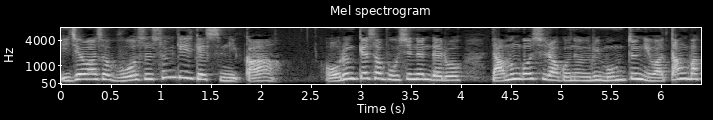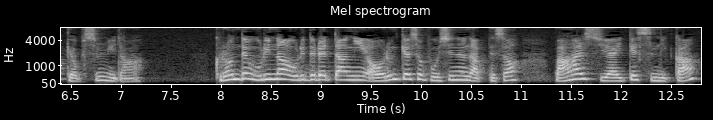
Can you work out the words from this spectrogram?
이제 와서 무엇을 숨기겠습니까? 어른께서 보시는 대로 남은 것이라고는 우리 몸뚱이와 땅밖에 없습니다. 그런데 우리나 우리들의 땅이 어른께서 보시는 앞에서 망할 수야 있겠습니까?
